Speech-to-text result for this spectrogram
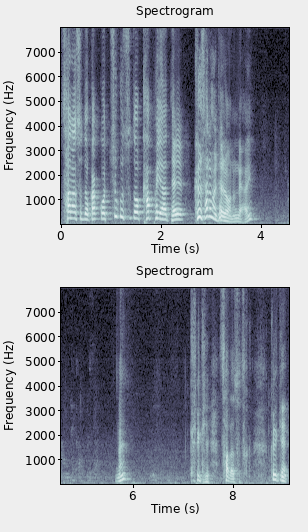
살아서도 갚고 죽어서도 갚아야 될 그 사람을 데려오는 거야. 네? 그렇게 살아서도. 그렇게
